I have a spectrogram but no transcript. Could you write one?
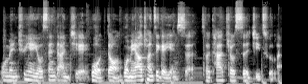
我们去年有圣诞节活动，我们要穿这个颜色，所以他就设计出来。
